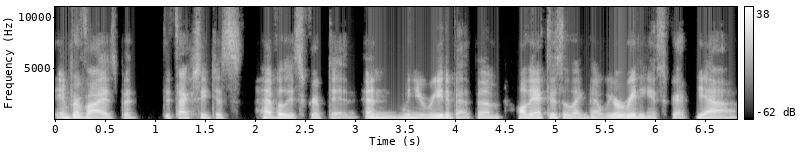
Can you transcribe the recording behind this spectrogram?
improvised, but it's actually just heavily scripted. And when you read about them, all the actors are like, no, we were reading a script. Yeah,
